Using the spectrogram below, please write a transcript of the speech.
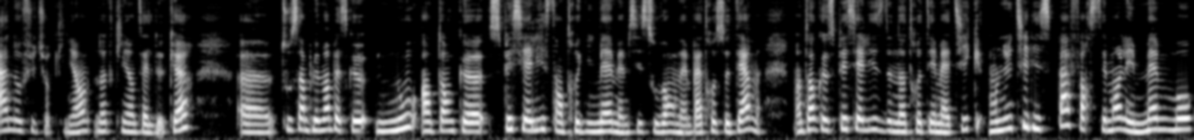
à nos futurs clients, notre clientèle de cœur, euh, tout simplement parce que nous, en tant que spécialistes entre guillemets, même si souvent on n'aime pas trop ce terme, en tant que spécialistes de notre thématique, on n'utilise pas forcément les mêmes mots,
